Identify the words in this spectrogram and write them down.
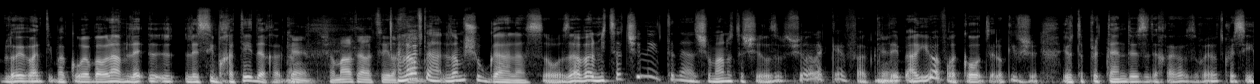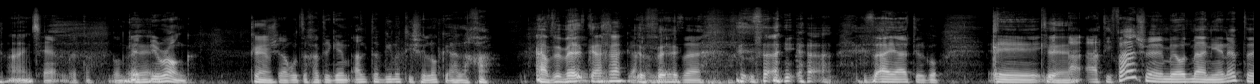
לא הבנתי מה קורה בעולם, לשמחתי דרך אגב. כן, שמרת על הצליל החם. אני לא אוהב, לא משוגע לעשור הזה, אבל מצד שני, אתה יודע, שמענו את השיר הזה, זה שיר על הכיפאק. כן. היו הברקות, זה לא כאילו שהיו את הפרטנדרס, דרך אגב, זוכר את קריסי היינס. כן, בטח, Don't get me wrong. כן. שערוץ אחד תרגם, אל תבין אותי שלא כהלכה. אה, באמת ככה? יפה. זה היה התרגום. אה, כן. עטיפה שמאוד מעניינת אה,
